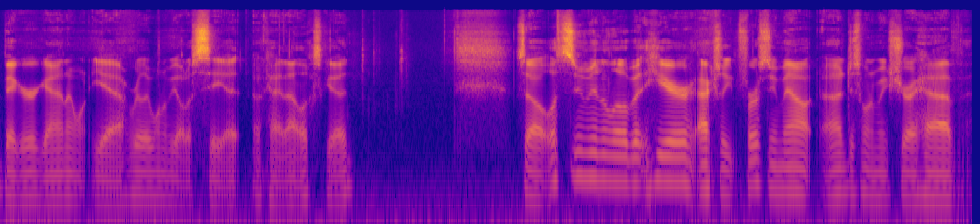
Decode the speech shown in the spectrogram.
bigger again. I want, yeah, I really want to be able to see it. Okay, that looks good. So let's zoom in a little bit here. Actually, first zoom out. I just want to make sure I have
